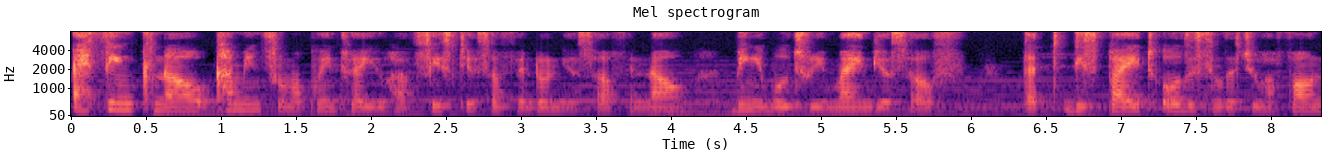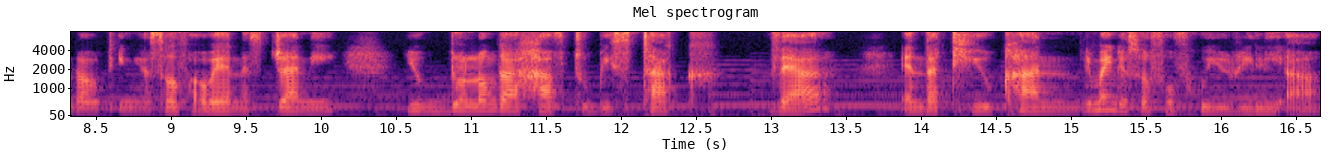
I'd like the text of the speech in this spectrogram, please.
I think now coming from a point where you have faced yourself and done yourself, and now being able to remind yourself that despite all the things that you have found out in your self awareness journey, you no longer have to be stuck there and that you can remind yourself of who you really are.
